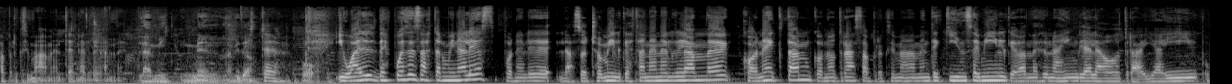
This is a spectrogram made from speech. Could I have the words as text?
aproximadamente en el grande. La, mi- men- la mitad. Oh. Igual después de esas terminales, ponele las 8.000 que están en el glande, conectan con otras aproximadamente 15.000 que van desde una ingle a la otra. Y ahí uh,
